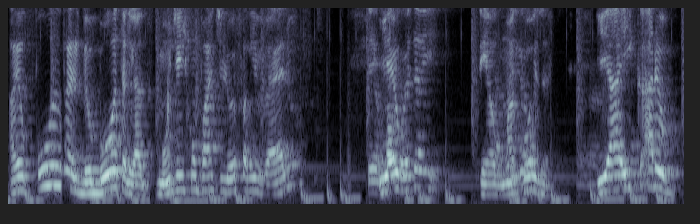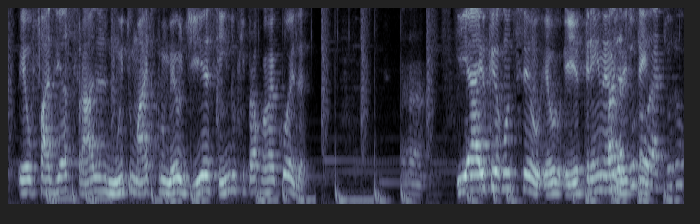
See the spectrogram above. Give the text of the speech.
Aí eu, porra, velho, deu boa, tá ligado? Um monte de gente compartilhou. Eu falei, velho, Tem E alguma aí coisa aí. tem alguma melhorou. coisa. Aham. E aí, cara, eu, eu fazia as frases muito mais pro meu dia, assim, do que pra qualquer coisa. Aham. E aí, o que aconteceu? Eu, eu ia treinando Mas é tudo, tempo. é tudo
